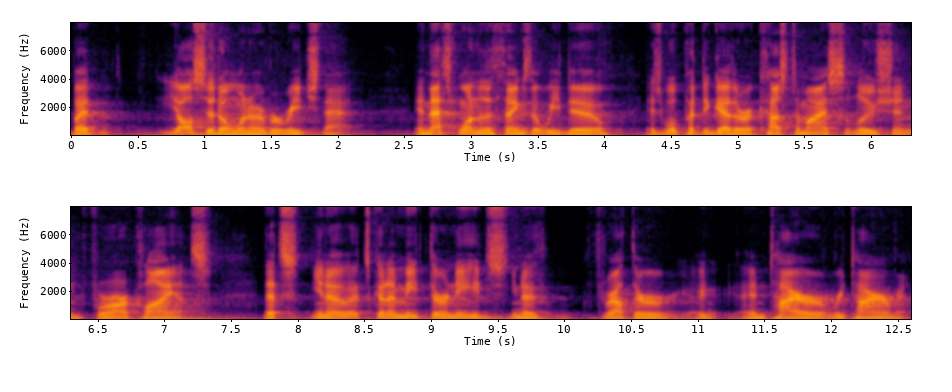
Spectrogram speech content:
But you also don't want to overreach that. And that's one of the things that we do is we'll put together a customized solution for our clients that's, you know, it's going to meet their needs, you know, throughout their uh, entire retirement.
